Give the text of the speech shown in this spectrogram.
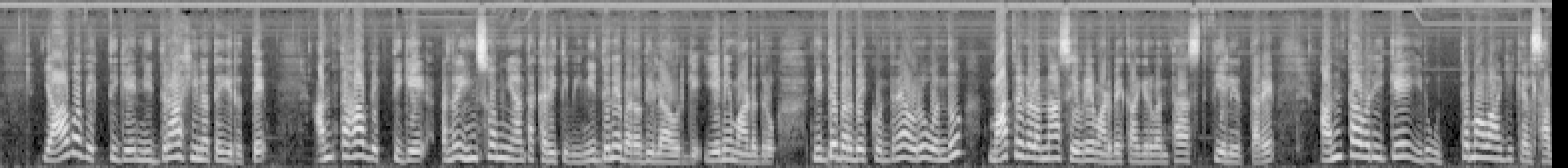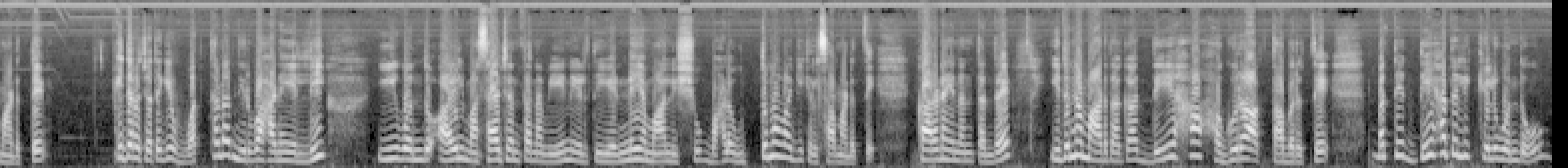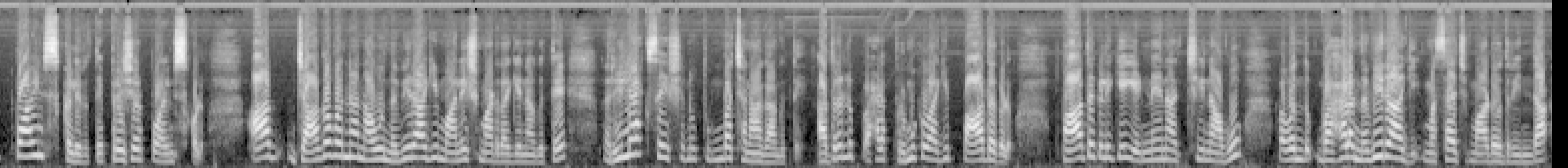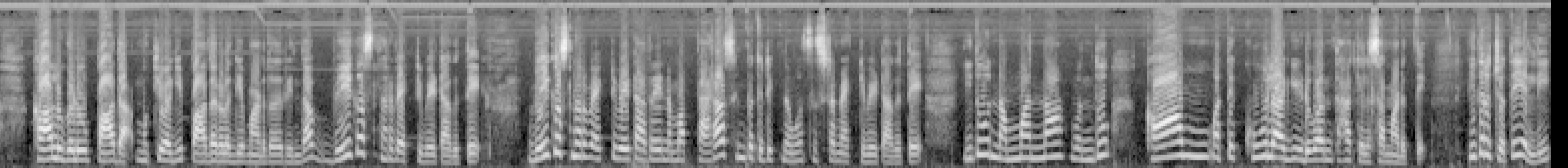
ಯಾವ ವ್ಯಕ್ತಿಗೆ ನಿದ್ರಾಹೀನತೆ ಇರುತ್ತೆ, ಅಂತಹ ವ್ಯಕ್ತಿಗೆ ಅಂದರೆ ಇನ್ಸೋಮ್ಯ ಅಂತ ಕರಿತೀವಿ. ನಿದ್ದೆನೇ ಬರೋದಿಲ್ಲ ಅವ್ರಿಗೆ. ಏನೇ ಮಾಡಿದ್ರು. ನಿದ್ದೆ ಬರಬೇಕು ಅಂದರೆ ಅವರು ಒಂದು ಮಾತ್ರೆಗಳನ್ನು ಸೇವನೆ ಮಾಡಬೇಕಾಗಿರುವಂತಹ ಸ್ಥಿತಿಯಲ್ಲಿ ಇರ್ತಾರೆ. ಅಂಥವರಿಗೆ ಇದು ಉತ್ತಮವಾಗಿ ಕೆಲಸ ಮಾಡುತ್ತೆ. ಇದರ ಜೊತೆಗೆ ಒತ್ತಡ ನಿರ್ವಹಣೆಯಲ್ಲಿ ಈ ಒಂದು ಆಯಿಲ್ ಮಸಾಜ್ ಅಂತ ನಾವು ಏನು ಹೇಳ್ತೀವಿ? ಎಣ್ಣೆಯ ಮಾಲಿಶು ಬಹಳ ಉತ್ತಮವಾಗಿ ಕೆಲಸ ಮಾಡುತ್ತೆ. ಕಾರಣ ಏನಂತಂದರೆ, ಇದನ್ನು ಮಾಡಿದಾಗ ದೇಹ ಹಗುರ ಆಗ್ತಾ ಬರುತ್ತೆ. ಮತ್ತು ದೇಹದಲ್ಲಿ ಕೆಲವೊಂದು ಪಾಯಿಂಟ್ಸ್ಗಳಿರುತ್ತೆ ಪ್ರೆಷರ್ ಪಾಯಿಂಟ್ಸ್ಗಳು ಆ ಜಾಗವನ್ನು ನಾವು ನವಿರಾಗಿ ಮಾಲಿಶ್ ಮಾಡಿದಾಗ ಏನಾಗುತ್ತೆ? ರಿಲ್ಯಾಕ್ಸೇಷನು ತುಂಬ ಚೆನ್ನಾಗಾಗುತ್ತೆ. ಅದರಲ್ಲೂ ಬಹಳ ಪ್ರಮುಖವಾಗಿ ಪಾದಗಳು. ಪಾದಗಳಿಗೆ ಎಣ್ಣೆನ ಹಚ್ಚಿ ನಾವು ಒಂದು ಬಹಳ ನವಿರಾಗಿ ಮಸಾಜ್ ಮಾಡೋದ್ರಿಂದ ಕಾಲುಗಳು ಪಾದ, ಮುಖ್ಯವಾಗಿ ಪಾದಗಳಿಗೆ ಮಾಡೋದ್ರಿಂದ ವೇಗಸ್ ನರ್ವ್ ಆ್ಯಕ್ಟಿವೇಟ್ ಆಗುತ್ತೆ. ವೇಗಸ್ ನರ್ವ್ ಆಕ್ಟಿವೇಟ್ ಆದರೆ ನಮ್ಮ ಪ್ಯಾರಾಸಿಂಪಥೆಟಿಕ್ ನರ್ವಸ್ ಸಿಸ್ಟಮ್ ಆ್ಯಕ್ಟಿವೇಟ್ ಆಗುತ್ತೆ. ಇದು ನಮ್ಮನ್ನು ಒಂದು ಕಾಮ್ ಮತ್ತು ಕೂಲಾಗಿ ಇಡುವಂತಹ ಕೆಲಸ ಮಾಡುತ್ತೆ. ಇದರ ಜೊತೆಯಲ್ಲಿ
